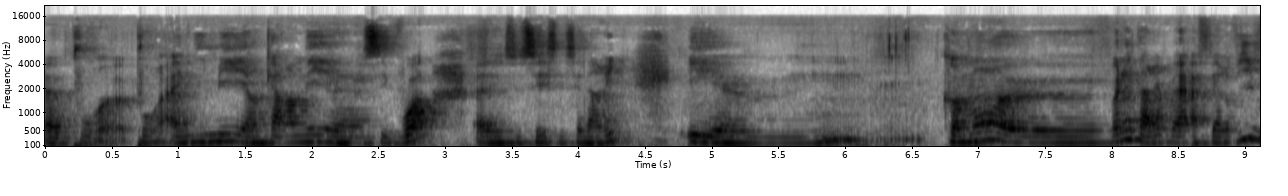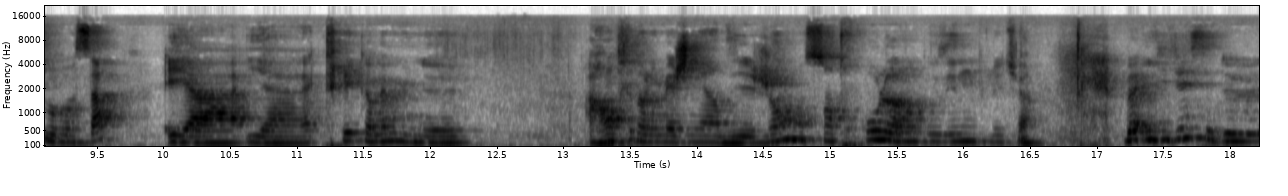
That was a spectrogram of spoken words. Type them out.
euh, pour pour animer et incarner euh, ces voix, ces, ces, scénarios et comment voilà, tu arrives à, faire vivre ça et à, et à créer quand même une à rentrer dans l'imaginaire des gens sans trop leur imposer non plus, tu vois. Bah, L'idée, c'est de,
